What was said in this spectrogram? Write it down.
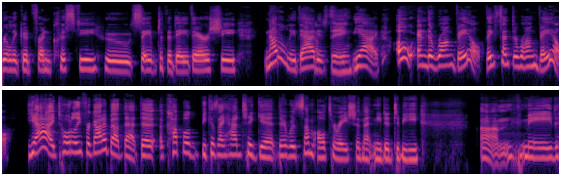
really good friend Christy who saved the day there. She not only that Something. is yeah. Oh, and the wrong veil. They sent the wrong veil. Yeah, I totally forgot about that. The a couple because I had to get there was some alteration that needed to be um made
